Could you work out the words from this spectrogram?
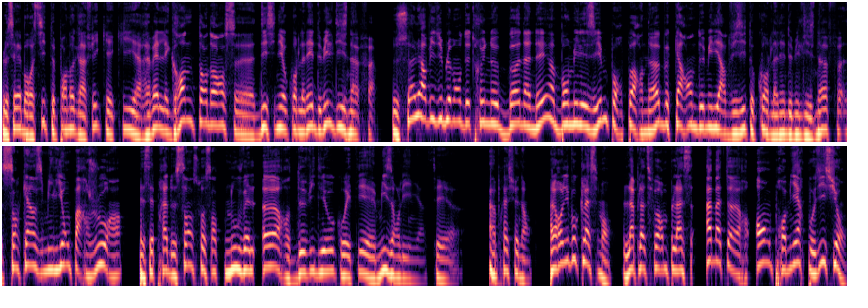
Le célèbre site pornographique qui révèle les grandes tendances dessinées au cours de l'année 2019. Ça a l'air visiblement d'être une bonne année, un bon millésime pour Pornhub, 42 milliards de visites au cours de l'année 2019, 115 millions par jour, hein. et c'est près de 160 nouvelles heures de vidéos qui ont été mises en ligne. C'est euh, impressionnant. Alors au niveau classement, la plateforme place amateur en première position,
